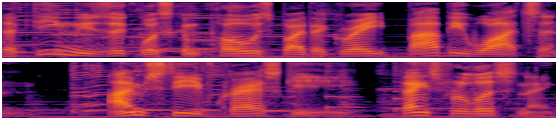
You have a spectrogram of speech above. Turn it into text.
The theme music was composed by the great Bobby Watson. I'm Steve Kraske. Thanks for listening.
